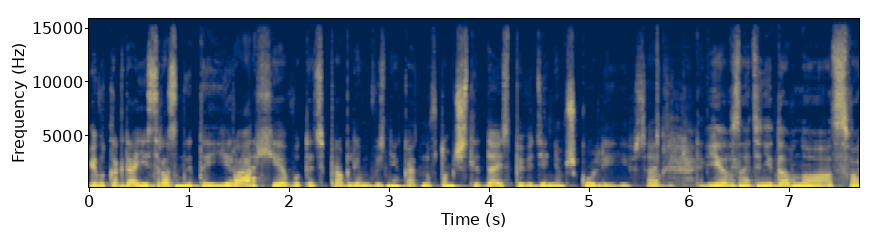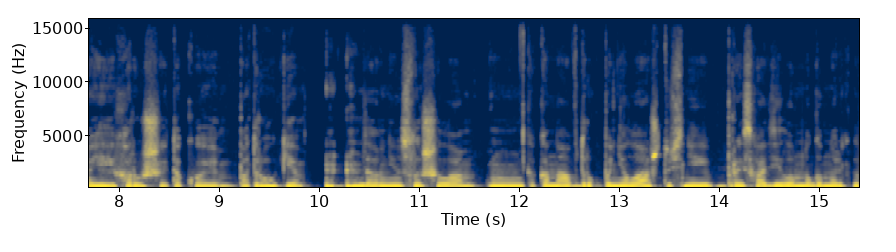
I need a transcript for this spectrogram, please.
И вот когда есть размытая иерархия, вот эти проблемы возникают. Ну, в том числе, да, и с поведением в школе, и в садике. И Я, знаете, недавно от своей хорошей такой подруги давней услышала, как она вдруг поняла, что с ней происходило много-много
